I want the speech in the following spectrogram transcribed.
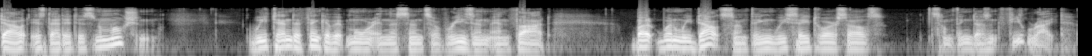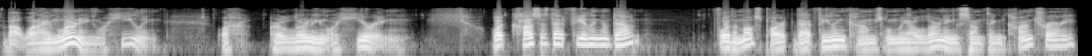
doubt is that it is an emotion. We tend to think of it more in the sense of reason and thought, but when we doubt something, we say to ourselves, something doesn't feel right about what I'm learning or healing or, or learning or hearing. What causes that feeling of doubt? For the most part, that feeling comes when we are learning something contrary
